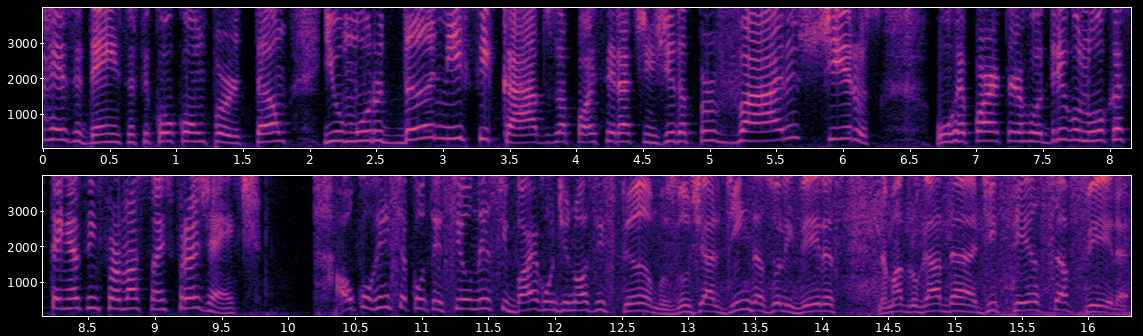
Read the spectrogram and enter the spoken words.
residência ficou com um portão e o muro danificados após ser atingida por vários tiros. O repórter Rodrigo Lucas tem as informações pra gente. A ocorrência aconteceu nesse bairro onde nós estamos, no Jardim das Oliveiras, na madrugada de terça-feira.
